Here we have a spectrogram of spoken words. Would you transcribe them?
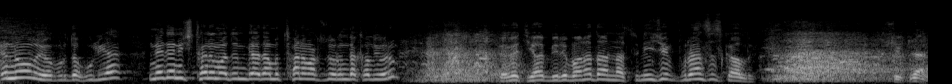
E, ne oluyor burada Hulya? Neden hiç tanımadığım bir adamı tanımak zorunda kalıyorum? Evet ya biri bana da anlatsın. İyice Fransız kaldık. Şükran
